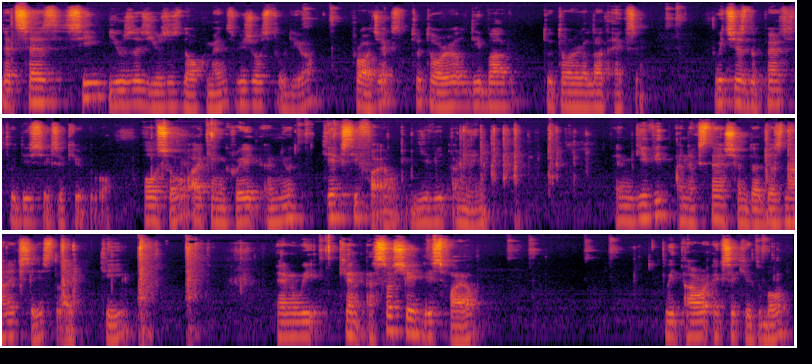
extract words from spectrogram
that says see users users documents Visual Studio projects tutorial debug tutorial.exe which is the path to this executable. Also, I can create a new txt file, give it a name, and give it an extension that does not exist, like t, and we can associate this file with our executable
